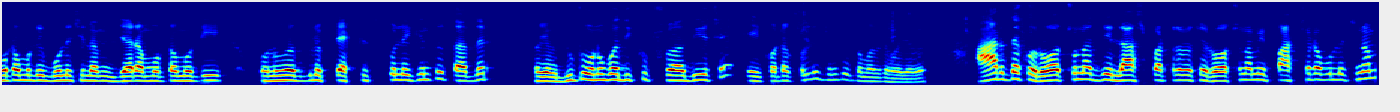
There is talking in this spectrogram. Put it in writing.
মোটামুটি বলেছিলাম, যারা মোটামুটি অনুবাদগুলো প্র্যাকটিস করলে কিন্তু তাদের হয়ে যাবে। দুটো অনুবাদই খুব সোয়া দিয়েছে, এই কটা করলে কিন্তু তোমাদের হয়ে যাবে। আর দেখো রচনার যে লাস্ট পার্টটা রয়েছে, রচনা আমি পাঁচ ছটা বলেছিলাম,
